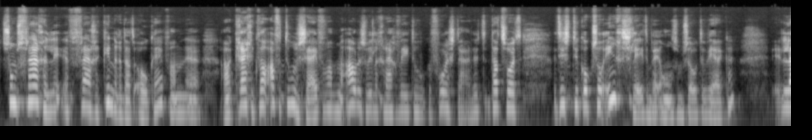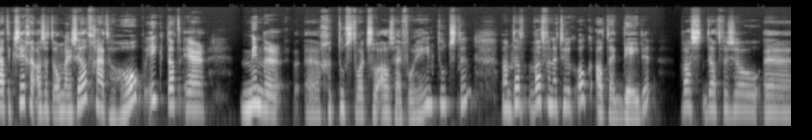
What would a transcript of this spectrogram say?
soms vragen, vragen kinderen dat ook. Hè, van, uh, krijg ik wel af en toe een cijfer, want mijn ouders willen graag weten hoe ik ervoor sta. Dat, dat soort, het is natuurlijk ook zo ingesleten bij ons om zo te werken. Laat ik zeggen, als het om mijzelf gaat, hoop ik dat er minder uh, getoetst wordt zoals wij voorheen toetsten. Want dat, wat we natuurlijk ook altijd deden, was dat we zo, uh,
